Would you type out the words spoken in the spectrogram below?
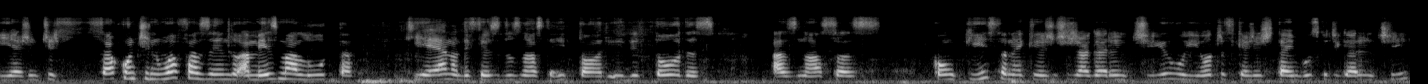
e a gente só continua fazendo a mesma luta que é na defesa dos nossos territórios e de todas as nossas conquistas, né, que a gente já garantiu e outras que a gente está em busca de garantir,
